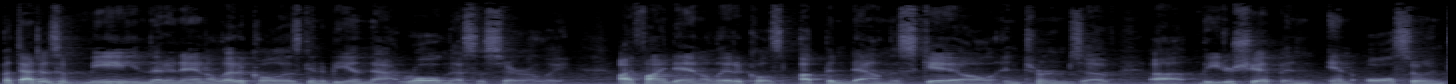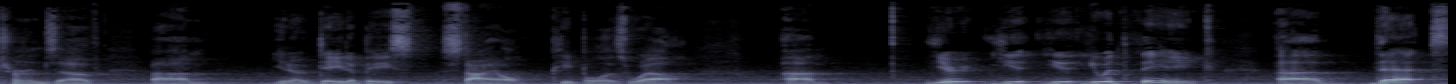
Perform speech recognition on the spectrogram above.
But that doesn't mean that an analytical is going to be in that role necessarily. I find analyticals up and down the scale in terms of uh, leadership and, and also in terms of um, you know database style people as well. Um, you you you you would think uh, that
